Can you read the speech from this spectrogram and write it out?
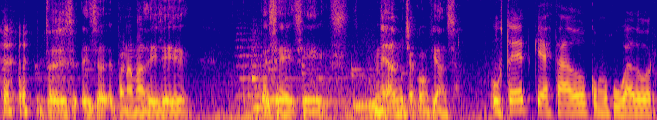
Entonces, eso, Panamá se, me da mucha confianza. Usted que ha estado como jugador,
